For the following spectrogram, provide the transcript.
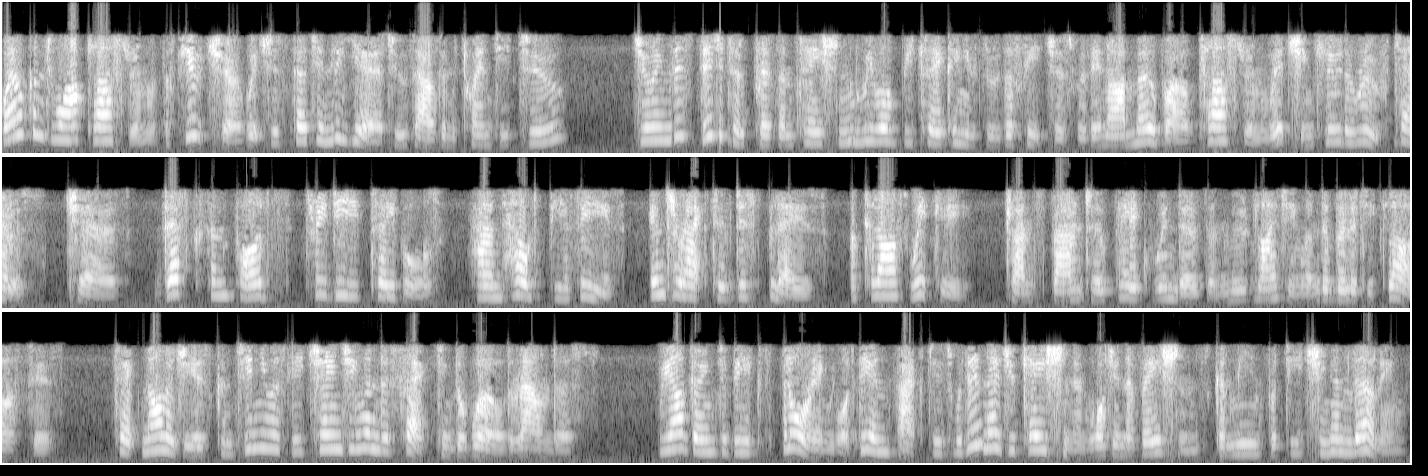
Welcome to our classroom of the future, which is set in the year 2022. During this digital presentation, we will be taking you through the features within our mobile classroom, which include a roof terrace, chairs, desks and pods, 3D tables, handheld PCs, interactive displays, a class wiki, transparent opaque windows and mood lighting and ability classes. Technology is continuously changing and affecting the world around us. We are going to be exploring what the impact is within education and what innovations can mean for teaching and learning.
